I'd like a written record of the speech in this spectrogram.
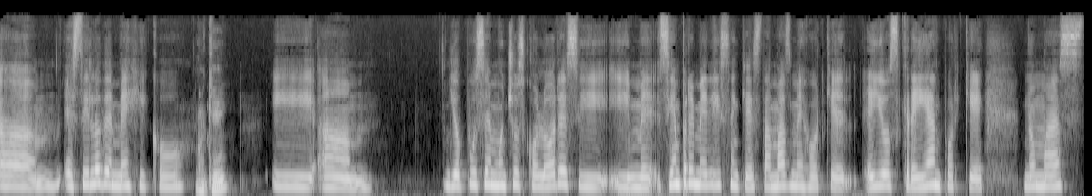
um, estilo de México ¿Ok? Y um, yo puse muchos colores y, y me, siempre me dicen que está más mejor que ellos creían porque nomás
